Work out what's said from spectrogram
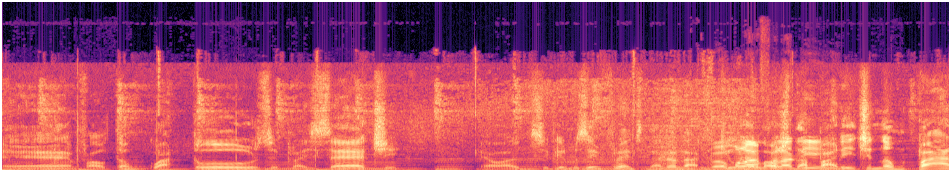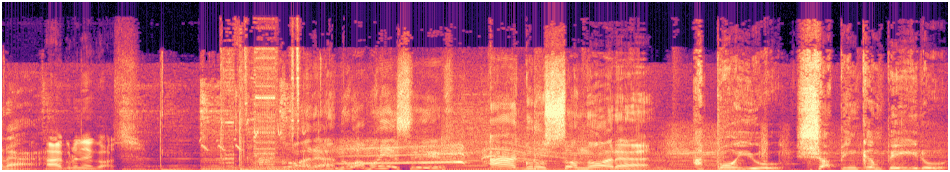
É, faltam 14 para as 7. É hora de seguirmos em frente, né, Leonardo? Vamos que lá o relógio falar da de- parede não para. Agronegócio. Amanhecer, Agro Sonora. Apoio Shopping Campeiro,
